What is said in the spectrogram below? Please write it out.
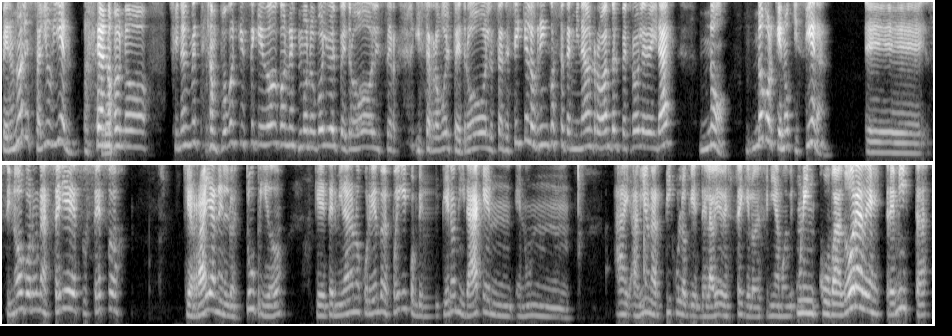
pero no les salió bien. O sea, no, no, finalmente tampoco es que se quedó con el monopolio del petróleo y se, y se robó el petróleo. O sea, decir que los gringos se terminaron robando el petróleo de Irak, no, no porque no quisieran, eh, sino por una serie de sucesos que rayan en lo estúpido que terminaron ocurriendo después y que convirtieron Irak en, en un... había un artículo que, de la BBC que lo definía muy bien, una incubadora de extremistas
